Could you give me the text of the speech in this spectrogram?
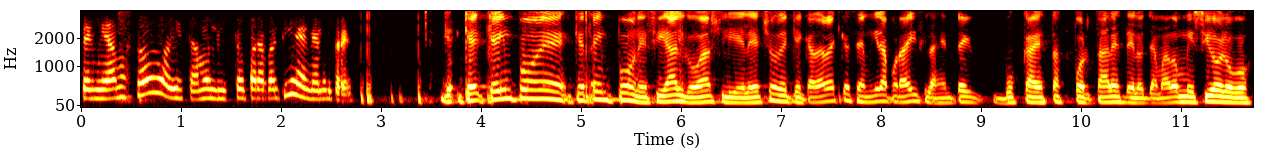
terminamos todo y estamos listos para partir en el 3. ¿Qué, ¿Qué, impone, ¿Qué te impone, si algo, Ashley, el hecho de que cada vez que se mira por ahí, si la gente busca estos portales de los llamados misiólogos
